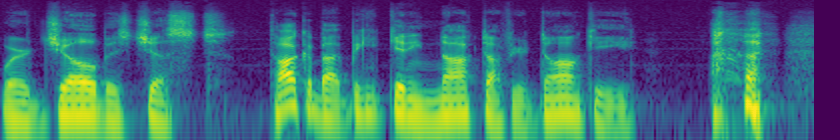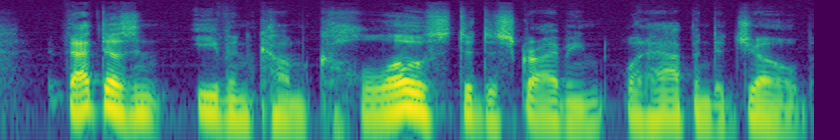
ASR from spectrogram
where Job is just talk about getting knocked off your donkey. that doesn't even come close to describing what happened to Job.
